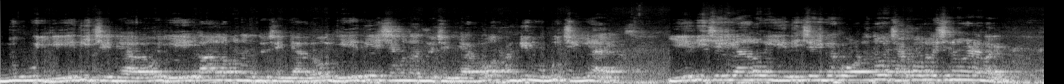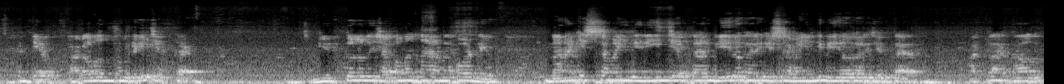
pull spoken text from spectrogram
నువ్వు ఏది చెయ్యాలో ఏ కాలమునందు చెయ్యాలో ఏ దేశమునందు చెయ్యాలో అది నువ్వు చెయ్యాలి. ఏది చెయ్యాలో ఏది చేయకూడదో చెప్పవలసిన వాడెవరు అంటే భగవంతుడే చెప్తాడు. వ్యక్తులను చెప్పమన్నారు అనుకోండి నాకు ఇష్టమైంది నేను చెప్తాను వేరొకరికి ఇష్టమైంది వేరొకరు చెప్తారు. అట్లా కాదు.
